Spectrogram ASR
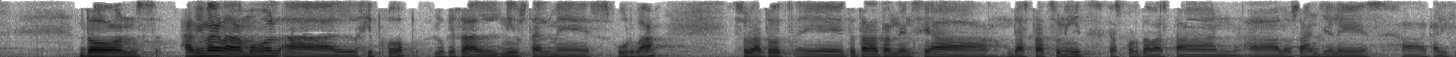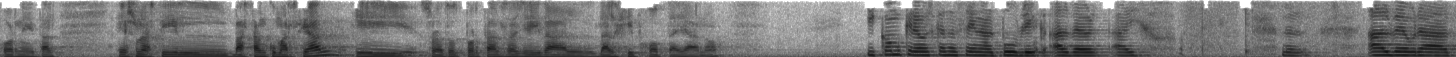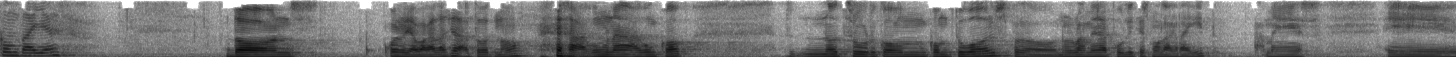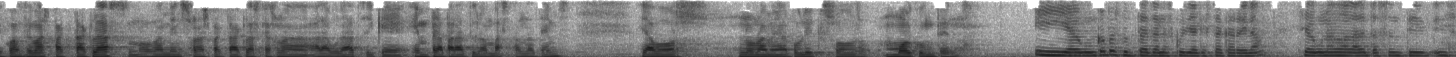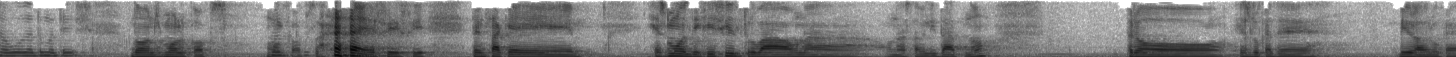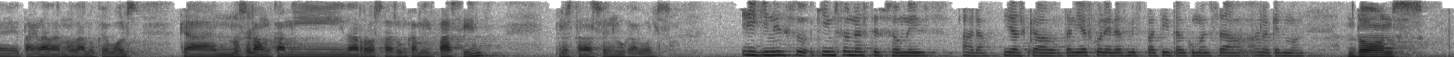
Doncs a mi m'agrada molt el hip-hop, el que és el new style més urbà, sobretot eh, tota la tendència d'Estats Units, que es porta bastant a Los Angeles, a Califòrnia i tal. És un estil bastant comercial i sobretot porta el segell del, del hip-hop d'allà, no? I com creus que se sent el públic al veure... Ai... al veure com balles? Doncs, bueno, i a vegades hi ha de tot, no? Alguna, algun cop no et surt com, com tu vols, però normalment el públic és molt agraït. A més, eh, quan fem espectacles, normalment són espectacles que són elaborats i que hem preparat durant bastant de temps. Llavors, normalment el públic surt molt content. I algun cop has dubtat en escollir aquesta carrera? Si alguna vegada t'has sentit insegur de tu mateix? Doncs molt cops, molt cops. sí, sí. Pensa que és molt difícil trobar una, una estabilitat, no? Però és el que té viure del que t'agrada, no? del que vols, que no serà un camí de roses, un camí fàcil, però estaràs fent el que vols. I quins, quins són els teus somnis ara i els que tenies quan eres més petit al començar en aquest món? Doncs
